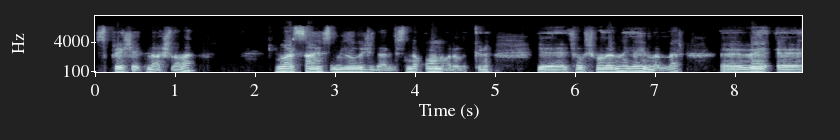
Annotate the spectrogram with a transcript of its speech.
sprey şeklinde aşılama. Bunlar Science Immunology dergisinde 10 Aralık günü çalışmalarını yayınladılar. E, ve e,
